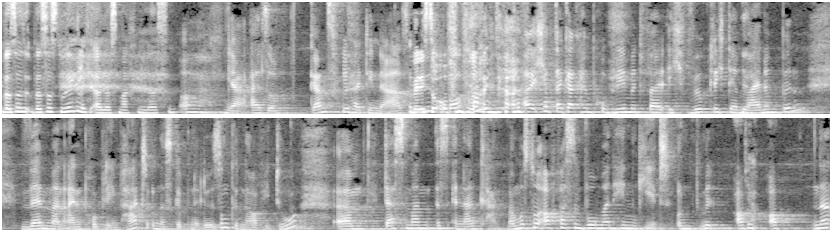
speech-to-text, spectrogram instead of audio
was, was, hast du wirklich alles machen lassen? Oh, ja, also ganz früh halt die Nase. Wenn ich so offen fragen darf. Aber ich habe da gar kein Problem mit, weil ich wirklich der ja. Meinung bin, wenn man ein Problem hat und es gibt eine Lösung, genau wie du, ähm, dass man es ändern kann. Man muss nur aufpassen, wo man hingeht und mit, ob, ja. ob, ne?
